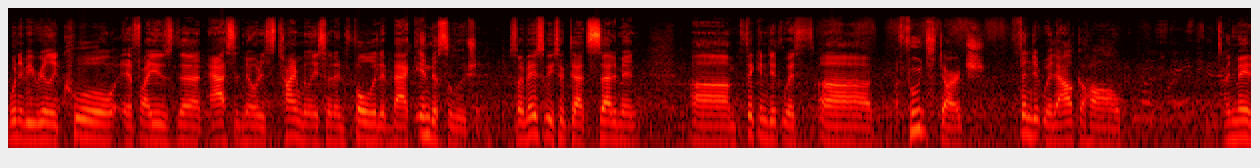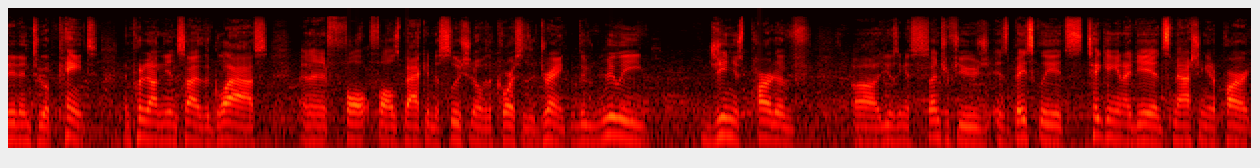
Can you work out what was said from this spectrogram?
wouldn't it be really cool if I used that acid note as time release and then folded it back into solution? So I basically took that sediment, um, thickened it with uh, food starch, thinned it with alcohol, and made it into a paint and put it on the inside of the glass, and then it fall, falls back into solution over the course of the drink. The really genius part of uh, using a centrifuge is basically it's taking an idea and smashing it apart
